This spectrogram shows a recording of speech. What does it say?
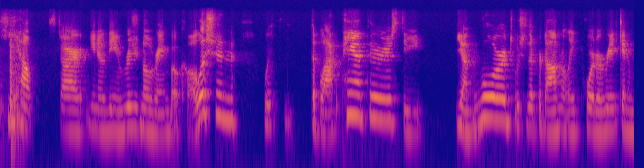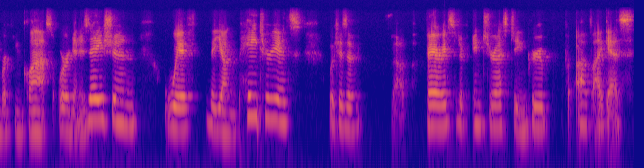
He helped start, you know, the original Rainbow Coalition with the Black Panthers, the Young Lords, which is a predominantly Puerto Rican working class organization, with the Young Patriots, which is a, a very sort of interesting group of, I guess,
